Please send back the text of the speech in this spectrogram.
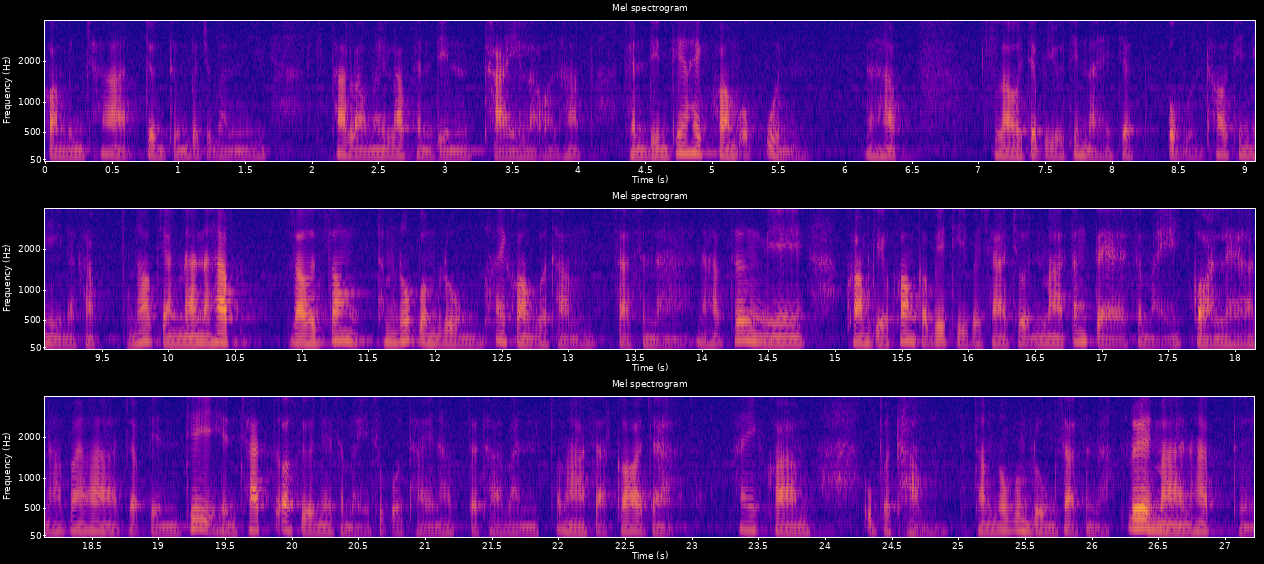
ความเป็นชาติจนถึงปัจจุบันนี้ ถ้าเราไม่รับแผ่นดินไทยเรานะครับ แผ่นดินที่ให้ความอบอุ่นนะครับ เราจะไปอยู่ที่ไหนจะอบอุ่นเท่าที่นี่นะครับ นอกจากนั้นนะครับ เราต้องทำนุบำรุงให้ความอุปถัมภ์ศาสนานะครับ ซึ่งมีความเกี่ยวข้องกับวิถีประชาชนมาตั้งแต่สมัยก่อนแล้วนะครับไม่ว่าจะเป็นที่เห็นชัดก็คือในสมัยสุโขทัยนะครับ สถาบันพระมหากษัตริย์ก็จะให้ความอุปถัมภ์ทำนุบำรุงศาสนาเรื่อยมานะครับ ถึง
